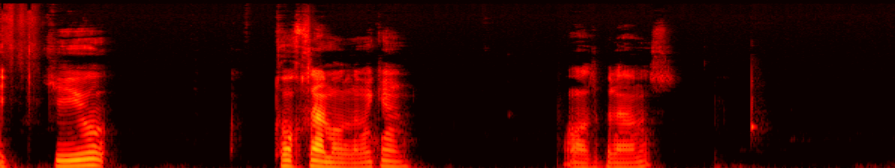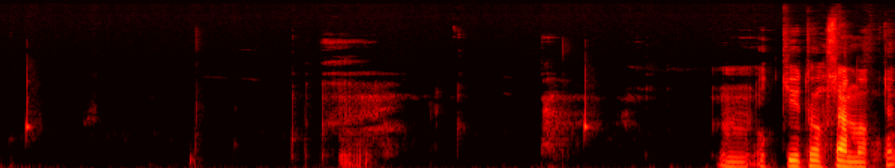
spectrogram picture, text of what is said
2.90 bo'ldimikan? Hozir bilamiz. Mm, 2.90 bo'pti.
